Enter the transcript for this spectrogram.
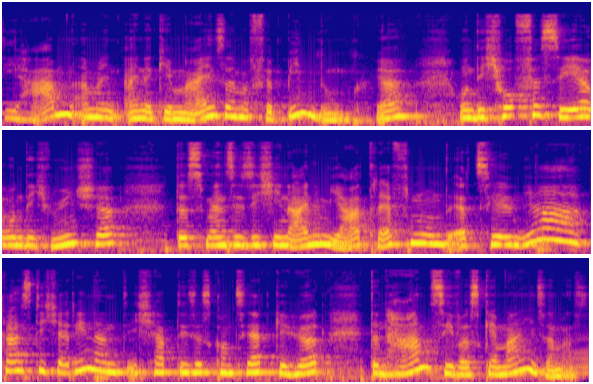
Die haben eine gemeinsame Verbindung, ja. Und ich hoffe sehr und ich wünsche, dass wenn sie sich in einem Jahr treffen und erzählen, ja, kannst dich erinnern, ich habe dieses Konzert gehört, dann haben sie was Gemeinsames.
